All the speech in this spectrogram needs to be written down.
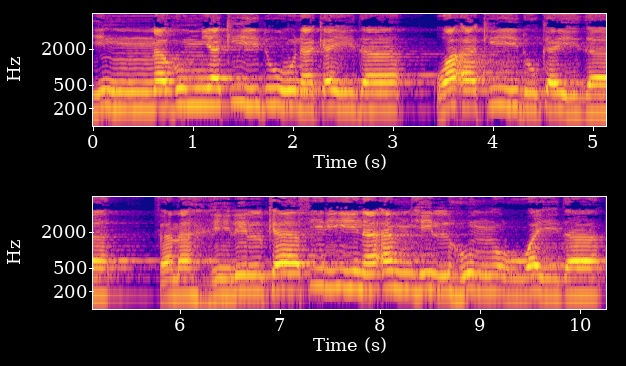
إنهم يكيدون كيدا وأكيد كيدا فمهل الكافرين أمهلهم رويدا.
